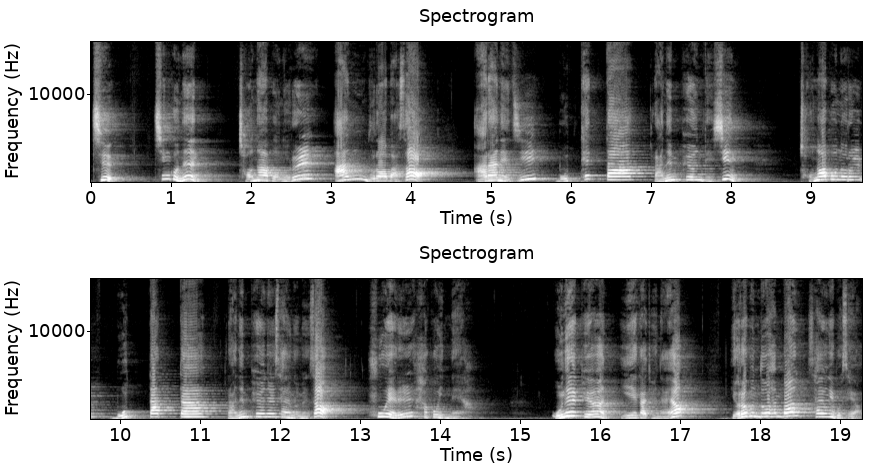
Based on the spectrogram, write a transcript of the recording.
즉, 친구는 전화번호를 안 물어봐서 알아내지 못했다 라는 표현 대신 전화번호를 못 땄다 라는 표현을 사용하면서 후회를 하고 있네요. 오늘 표현 이해가 되나요? 여러분도 한번 사용해 보세요.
